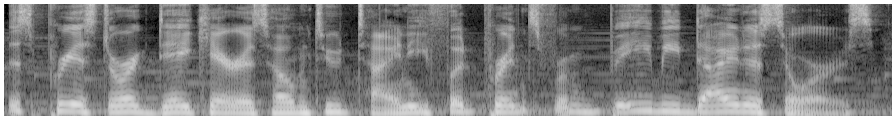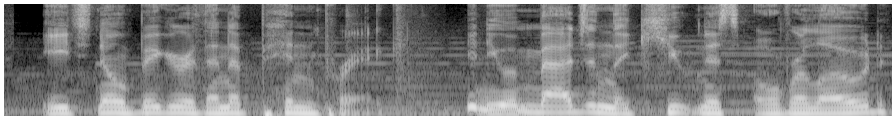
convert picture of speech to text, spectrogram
This prehistoric daycare is home to tiny footprints from baby dinosaurs, each no bigger than a pinprick. Can you imagine the cuteness overload?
